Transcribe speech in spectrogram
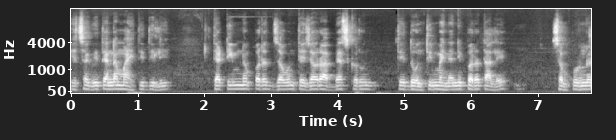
ही सगळी त्यांना माहिती दिली. त्या टीमनं परत जाऊन त्याच्यावर अभ्यास करून ते दोन तीन महिन्यांनी परत आले. संपूर्ण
